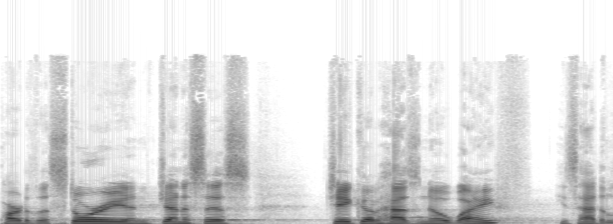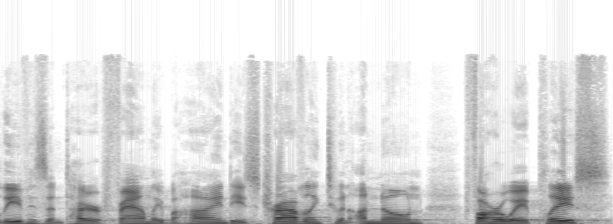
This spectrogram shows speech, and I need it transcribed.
part of the story in Genesis, Jacob has no wife. He's had to leave his entire family behind. He's traveling to an unknown, faraway place.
